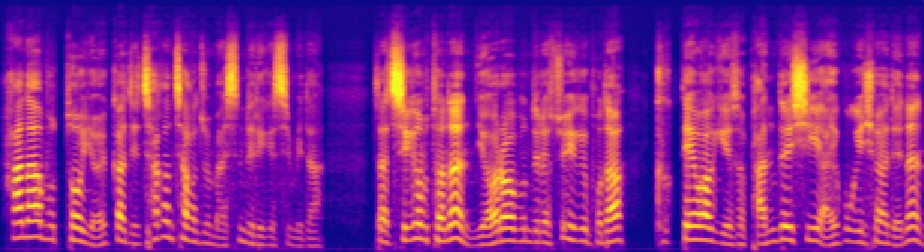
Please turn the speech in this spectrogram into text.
하나부터 열까지 차근차근 좀 말씀드리겠습니다. 자, 지금부터는 여러분들의 수익을 보다 극대화하기 위해서 반드시 알고 계셔야 되는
